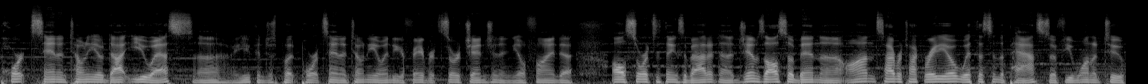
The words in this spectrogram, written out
portsanantonio.us. Uh, you can just put Port San Antonio into your favorite search engine and you'll find uh, all sorts of things about it. Uh, Jim's also been on Cyber Talk Radio with us in the past, so if you wanted to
